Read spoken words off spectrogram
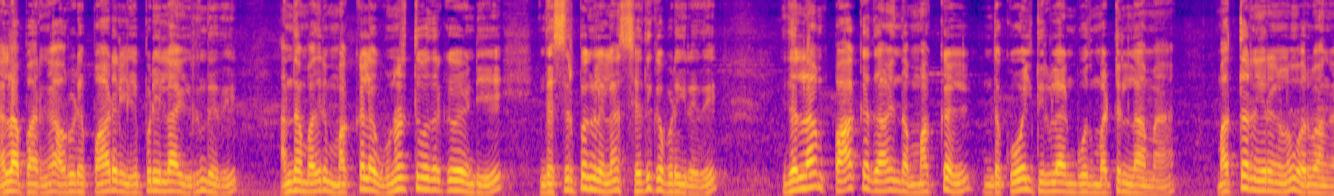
நல்லா பாருங்கள் அவருடைய பாடல்கள் எப்படிலாம் இருந்தது அந்த மாதிரி மக்களை உணர்த்துவதற்கு வேண்டி இந்த சிற்பங்கள் எல்லாம் செதுக்கப்படுகிறது. இதெல்லாம் பார்க்க தான் இந்த மக்கள் இந்த கோயில் திருவிழாவின் போது மட்டும் இல்லாமல் மற்ற நேரங்களும் வருவாங்க.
